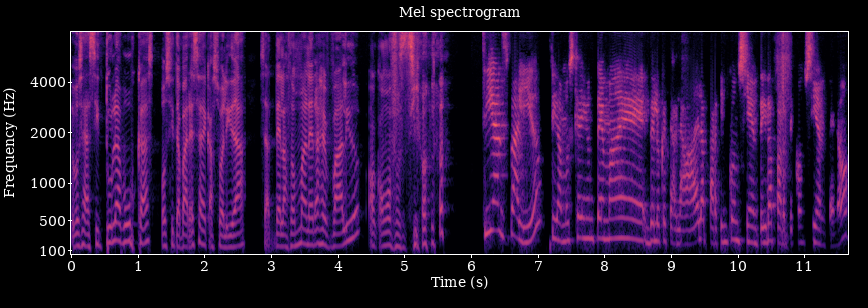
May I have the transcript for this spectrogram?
O sea, si tú las buscas o si te aparece de casualidad, o sea, ¿de las dos maneras es válido o cómo funciona? Sí, es válido. Digamos que hay un tema de, de lo que te hablaba de la parte inconsciente y la parte consciente, ¿no?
